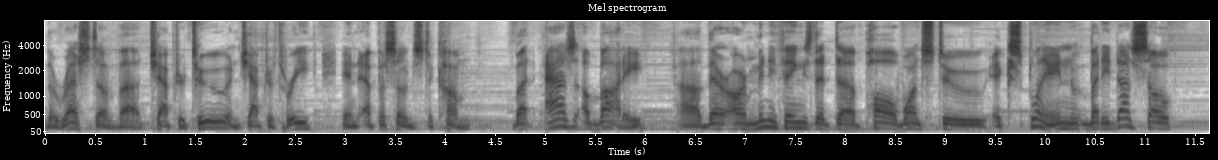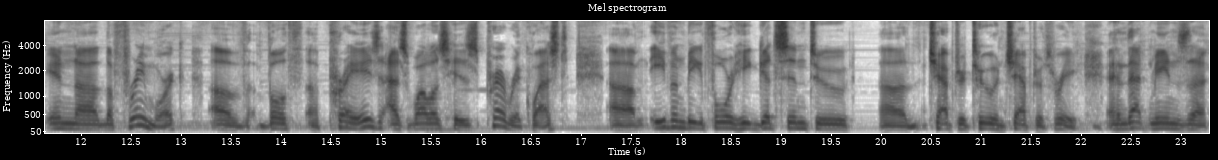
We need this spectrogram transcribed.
the rest of uh, chapter two and chapter three in episodes to come. But as a body, uh, there are many things that uh, Paul wants to explain, but he does so in uh, the framework of both uh, praise as well as his prayer request, um, even before he gets into uh, chapter 2 and chapter 3. And that means that.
